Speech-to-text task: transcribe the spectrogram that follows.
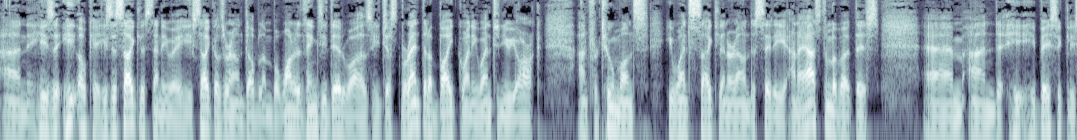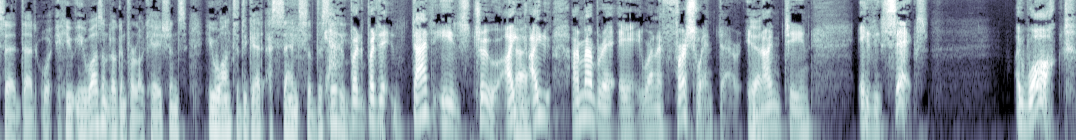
and he's a, he okay, he's a cyclist anyway. He cycles around Dublin, but one of the things he did was he just rented a bike when he went to New York, and for two months he went cycling around the city. And I asked him about this, um, and he he basically said that he he wasn't looking for locations. He wanted to get a sense of the city. Yeah, but but it, that is true. I uh, I, I remember uh, when I first went there in yeah. 1986. I walked.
